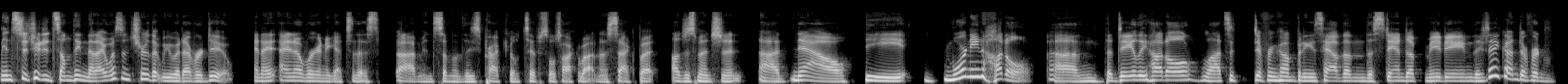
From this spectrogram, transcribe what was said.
instituted something that I wasn't sure that we would ever do. And I, I know we're going to get to this um, in some of these practical tips we'll talk about in a sec, but I'll just mention it uh, now. The morning huddle, um, the daily huddle, lots of different companies have them, the stand up meeting, they take on different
